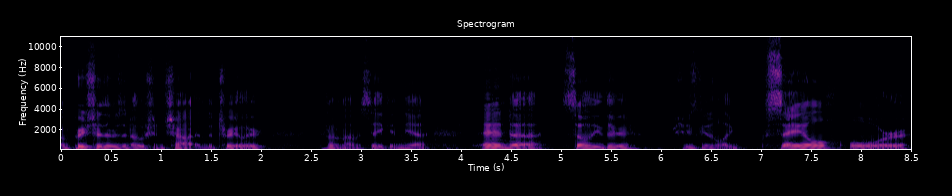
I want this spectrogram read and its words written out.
I'm pretty sure there was an ocean shot in the trailer, if I'm not mistaken. Yeah, and uh, so either she's gonna like sail or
